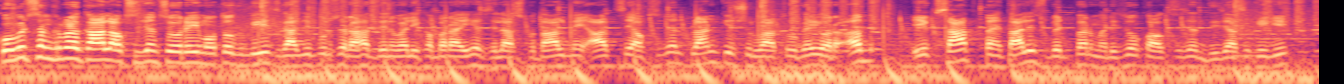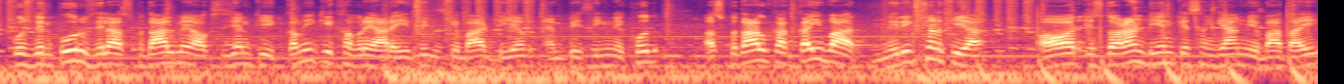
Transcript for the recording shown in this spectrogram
कोविड संक्रमण काल ऑक्सीजन से हो रही मौतों के बीच गाजीपुर से राहत देने वाली खबर आई है। जिला अस्पताल में आज से ऑक्सीजन प्लांट की शुरुआत हो गई और अब एक साथ 45 बेड पर मरीजों को ऑक्सीजन दी जा सकेगी। कुछ दिन पूर्व जिला अस्पताल में ऑक्सीजन की कमी की खबरें आ रही थी, जिसके बाद डीएम एमपी सिंह ने खुद अस्पताल का कई बार निरीक्षण किया और इस दौरान डीएम के संज्ञान में बात आई।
